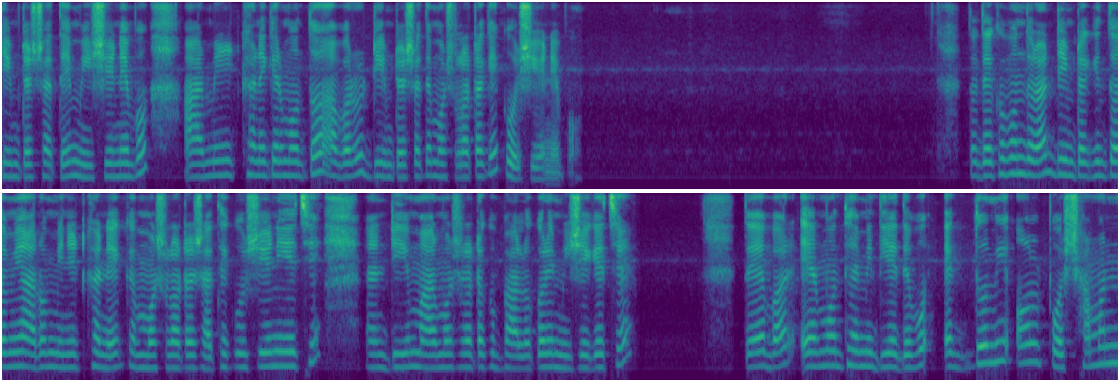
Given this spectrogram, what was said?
ডিমটার সাথে মিশিয়ে নেব। আর মিনিট খানেকের মতো আবারও ডিমটার সাথে মশলাটাকে কষিয়ে নেব। তো দেখো বন্ধুরা, ডিমটা কিন্তু আমি আরও মিনিট খানেক মশলাটার সাথে কষিয়ে নিয়েছি। ডিম আর মশলাটা খুব ভালো করে মিশে গেছে। তো এবার এর মধ্যে আমি দিয়ে দেব একদমই অল্প সামান্য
